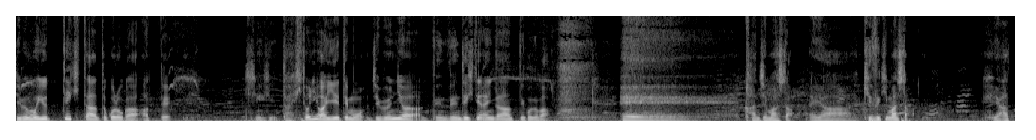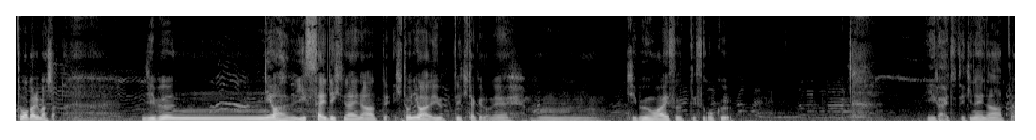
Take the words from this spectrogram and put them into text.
自分も言ってきたところがあって人には言えても自分には全然できてないんだなっていうことがえー感じました。いや気づきました。やっと分かりました。自分には一切できてないなって人には言ってきたけどね。うん自分を愛すってすごく意外とできないなと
